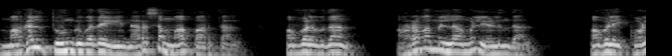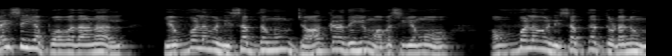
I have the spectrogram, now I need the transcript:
மகள் தூங்குவதை நரசம்மா பார்த்தாள். அவ்வளவுதான் அரவமில்லாமல் எழுந்தாள். அவளை கொலை செய்ய போவதானால் எவ்வளவு நிசப்தமும் ஜாக்கிரதையும் அவசியமோ அவ்வளவு நிசப்தத்துடனும்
